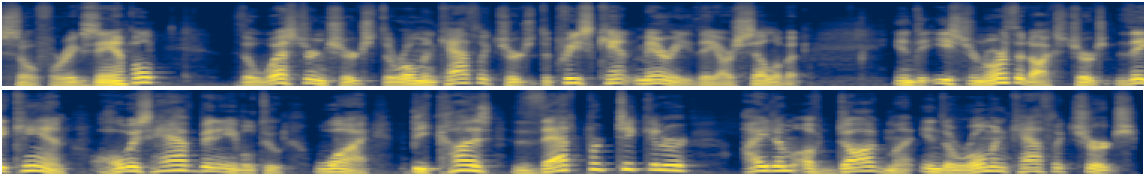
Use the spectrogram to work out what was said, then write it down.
So, for example, the Western Church, the Roman Catholic Church, the priests can't marry, they are celibate. In the Eastern Orthodox Church, they can, always have been able to. Why? Because that particular item of dogma in the Roman Catholic Church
